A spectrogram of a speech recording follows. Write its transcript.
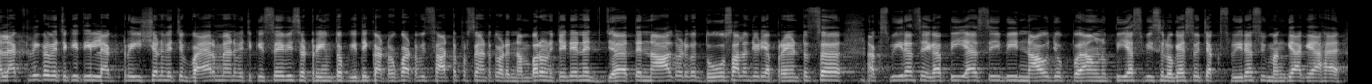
ਇਲੈਕਟ੍ਰੀਕਲ ਵਿੱਚ ਕੀਤੀ ਇਲੈਕਟ੍ਰੀਸ਼ੀਅਨ ਵਿੱਚ ਵਾਇਰਮੈਨ ਵਿੱਚ, ਕਿਸੇ ਵੀ ਸਟਰੀਮ ਤੋਂ ਕੀਤੀ, ਘੱਟੋ ਘੱਟ ਵੀ 60% ਤੁਹਾਡੇ ਨੰਬਰ ਹੋਣੇ ਚਾਹੀਦੇ ਨੇ, ਜ- ਤੇ ਨਾਲ ਤੁਹਾਡੇ ਕੋਲ 2 ਸਾਲਾਂ ਜਿਹੜੀ ਅਪ੍ਰੈਂਟਿਸ ਐਕਸਪੀਰੀਅੰਸ ਹੈਗਾ ਪੀਐਸਸੀਬੀ ਨਾਓ ਜੋ ਪ- ਹੁਣ ਪੀਐਸਬੀ ਹੋ ਗਿਆ, ਇਸ ਵਿੱਚ ਐਕਸਪੀਰੀਅੰਸ ਵੀ ਮੰਗਿਆ ਗਿਆ ਹੈ।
